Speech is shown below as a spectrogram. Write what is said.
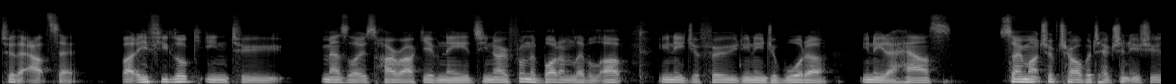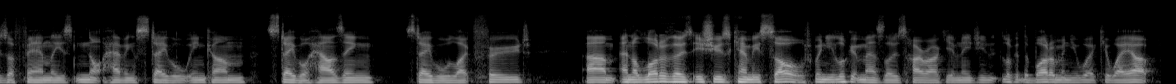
to the outset, but if you look into Maslow's hierarchy of needs, you know, from the bottom level up, you need your food, you need your water, you need a house. So much of child protection issues are families not having stable income, stable housing, stable like food. Um, and a lot of those issues can be solved when you look at Maslow's hierarchy of needs. You look at the bottom and you work your way up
